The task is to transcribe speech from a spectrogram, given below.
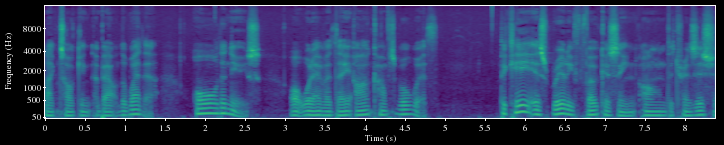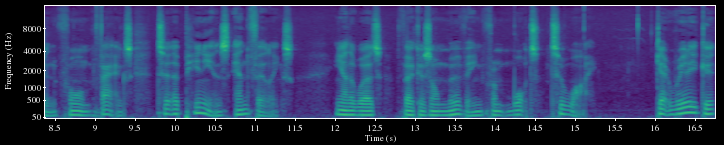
like talking about the weather, or the news, or whatever they are comfortable with. The key is really focusing on the transition from facts to opinions and feelings. In other words, focus on moving from what to why. Get really good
